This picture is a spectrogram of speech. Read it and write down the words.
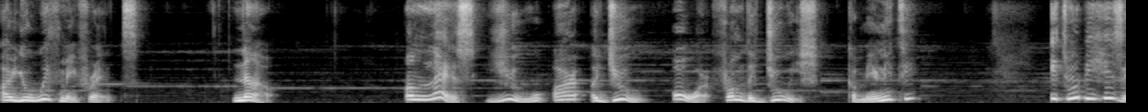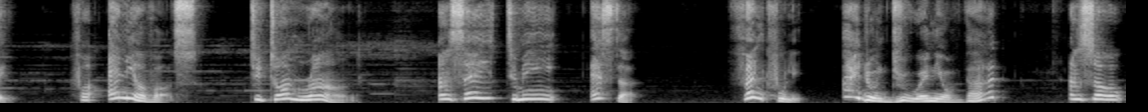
are you with me, friends? Now, unless you are a Jew or from the Jewish community, it will be easy for any of us to turn round and say to me, Esther, thankfully, I don't do any of that. And so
